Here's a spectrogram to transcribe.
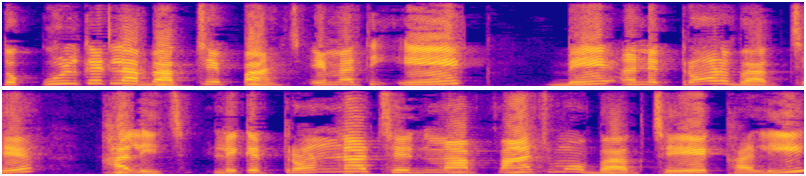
તો કુલ કેટલા ભાગ છે? પાંચ. એમાંથી એક, બે અને ત્રણ ભાગ છે, ખાલી છે. એટલે કે ત્રણના છેદમાં પાંચમો ભાગ છે ખાલી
